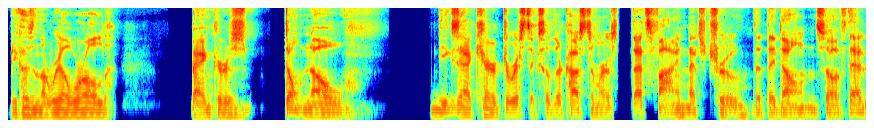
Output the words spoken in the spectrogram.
because in the real world, bankers don't know the exact characteristics of their customers. That's fine. That's true that they don't. And so if that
